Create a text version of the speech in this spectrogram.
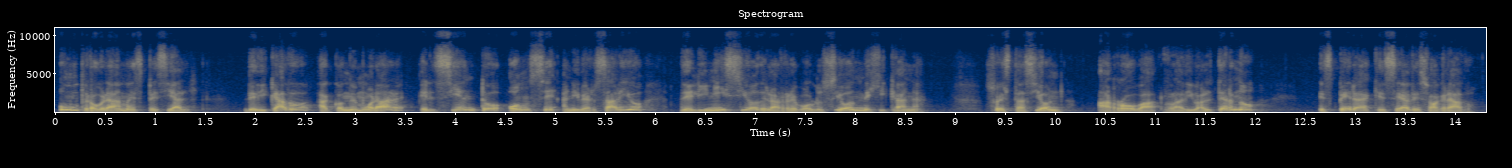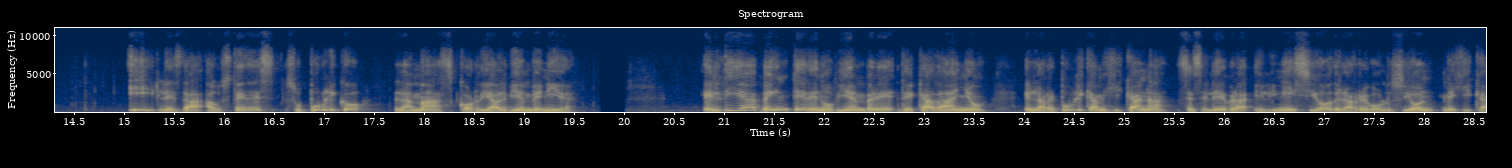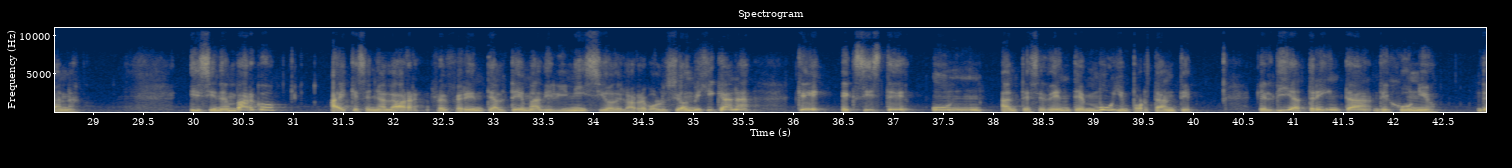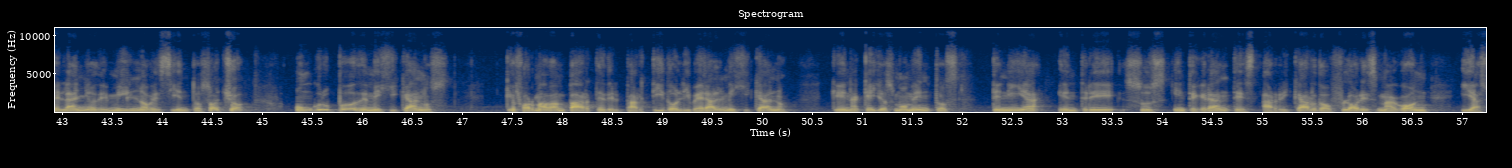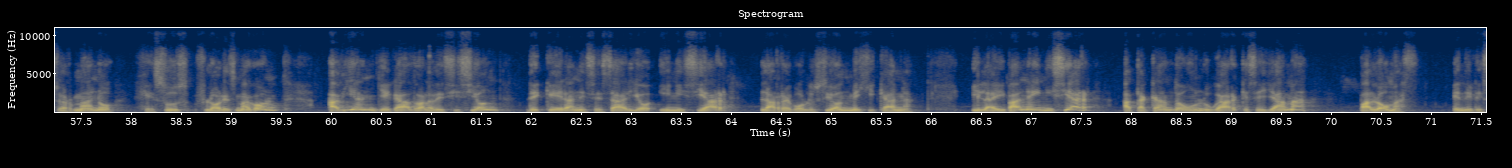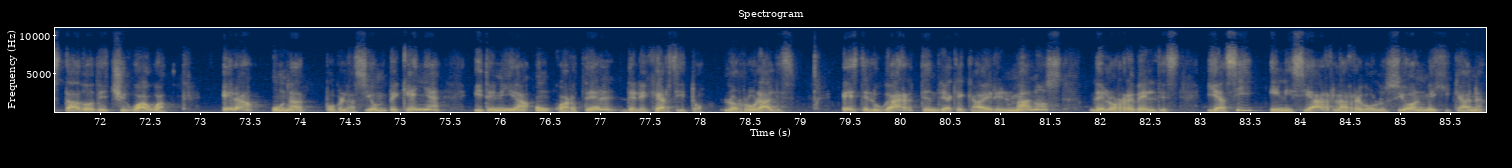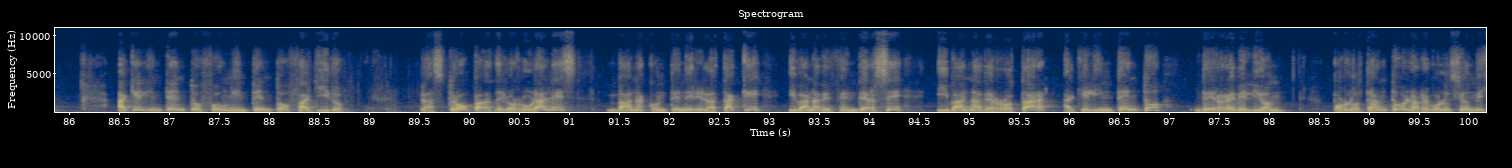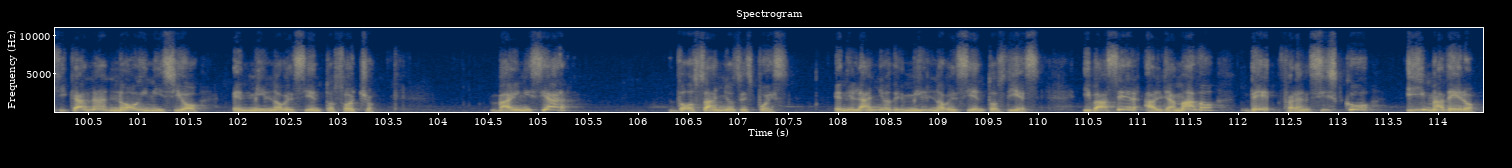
un programa especial dedicado a conmemorar el 111 aniversario del inicio de la Revolución Mexicana. Su estación arroba Radio Alterno espera que sea de su agrado y les da a ustedes, su público, la más cordial bienvenida. El día 20 de noviembre de cada año, en la República Mexicana se celebra el inicio de la Revolución Mexicana. Y sin embargo, hay que señalar, referente al tema del inicio de la Revolución Mexicana, que existe un antecedente muy importante. El día 30 de junio del año de 1908, un grupo de mexicanos que formaban parte del Partido Liberal Mexicano, que en aquellos momentos tenía entre sus integrantes a Ricardo Flores Magón y a su hermano Jesús Flores Magón, habían llegado a la decisión de que era necesario iniciar la Revolución Mexicana. Y la iban a iniciar atacando un lugar que se llama Palomas, en el estado de Chihuahua. Era una población pequeña y tenía un cuartel del ejército, los rurales. Este lugar tendría que caer en manos de los rebeldes y así iniciar la Revolución Mexicana. Aquel intento fue un intento fallido. Las tropas de los rurales van a contener el ataque y van a defenderse y van a derrotar aquel intento de rebelión. Por lo tanto, la Revolución Mexicana no inició en 1908. Va a iniciar dos años después, en el año de 1910, y va a ser al llamado de Francisco I. Madero,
